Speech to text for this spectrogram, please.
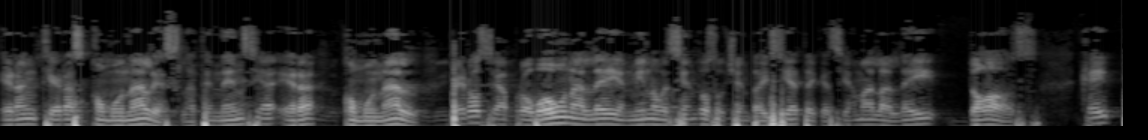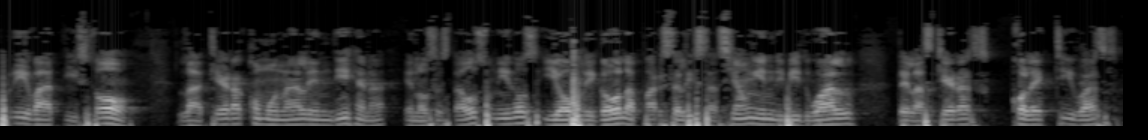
eran tierras comunales, la tendencia era comunal, pero se aprobó una ley en 1987 que se llama la Ley 2, que privatizó la tierra comunal indígena en los Estados Unidos y obligó la parcelización individual de las tierras colectivas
